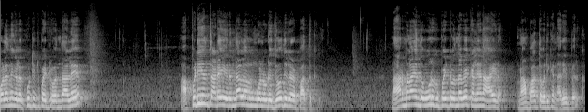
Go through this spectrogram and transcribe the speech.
குழந்தைங்களை கூட்டிகிட்டு போயிட்டு வந்தாலே அப்படியும் தடை இருந்தால் உங்களுடைய ஜோதிடரை பார்த்துக்கு. நார்மலாக இந்த ஊருக்கு போயிட்டு வந்தாவே கல்யாணம் ஆகிடும் நான் பார்த்த வரைக்கும் நிறைய பேருக்கு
